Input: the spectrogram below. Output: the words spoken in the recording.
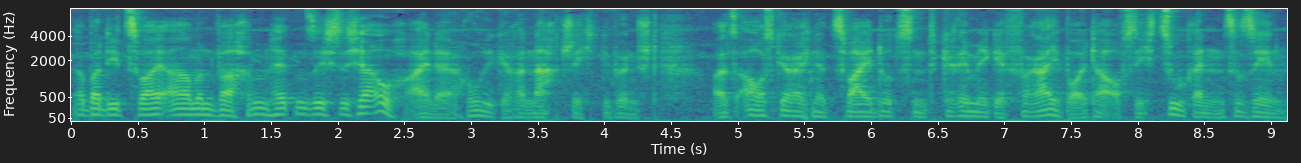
Aber die zwei armen Wachen hätten sich sicher auch eine ruhigere Nachtschicht gewünscht, als ausgerechnet zwei Dutzend grimmige Freibeuter auf sich zurennen zu sehen.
